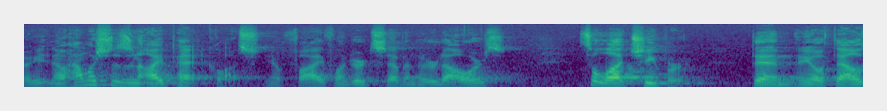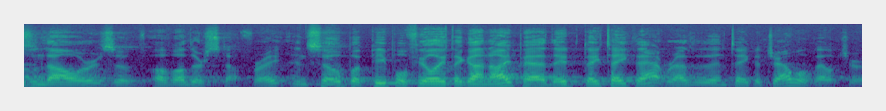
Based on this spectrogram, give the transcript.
Okay, Now, how much does an iPad cost? You know, $500, $700? It's a lot cheaper than, you know, $1,000 of, of other stuff, right? And so, but people feel like they got an iPad, they, they take that rather than take a travel voucher.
